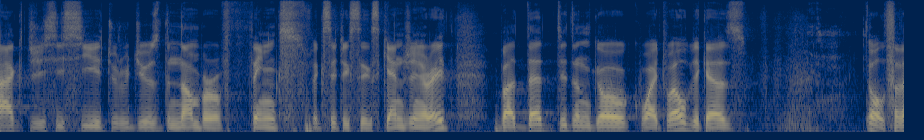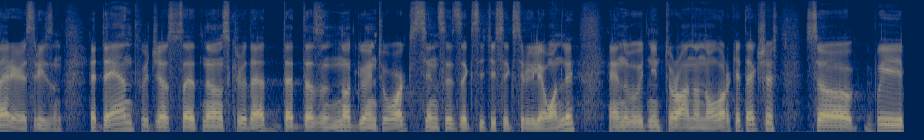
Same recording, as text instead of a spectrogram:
hacked GCC to reduce the number of things x86 can generate, but that didn't go quite well because well, for various reasons. At the end, we just said, no, screw that. That doesn't not going to work since it's x86 really only, and we would need to run on all architectures. So we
